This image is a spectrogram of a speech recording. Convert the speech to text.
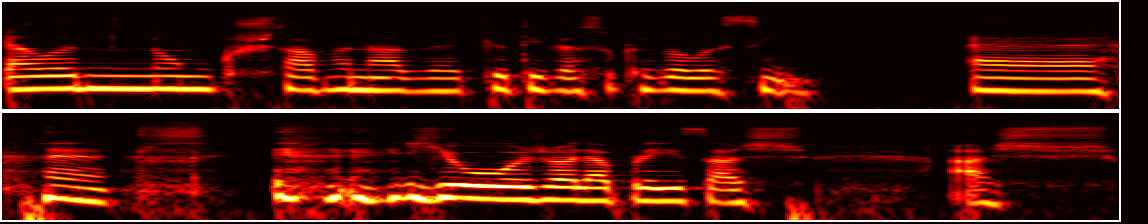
ela não gostava nada que eu tivesse o cabelo assim. Uh, e eu hoje olhar para isso acho, acho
